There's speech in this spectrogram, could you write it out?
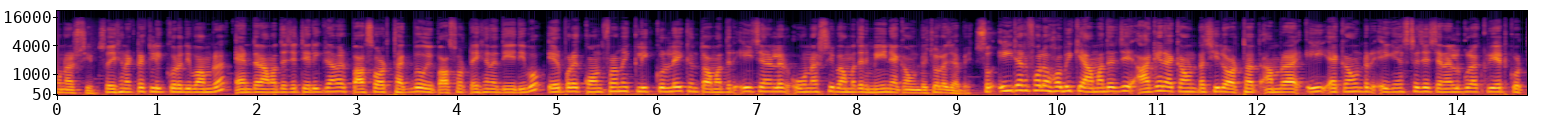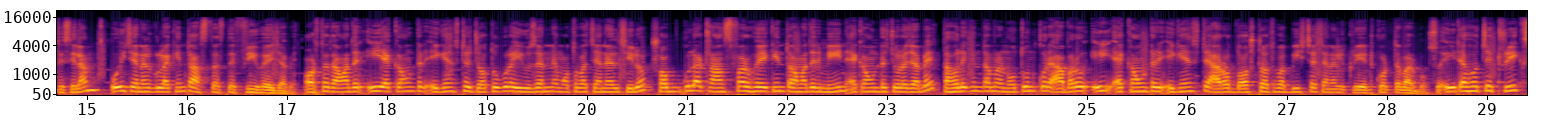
ওনারশিপ সো এখানে একটা ক্লিক করে দিব আমরা। অ্যান্ড দেন আমাদের যে টেলিগ্রামের পাসওয়ার্ড থাকবে, ওই পাসওয়ার্ডটা এখানে দিয়ে দিব। এরপরে কনফার্মে ক্লিক করলেই কিন্তু আমাদের এই চ্যানেলের ওনারশিপ আমাদের মেইন অ্যাকাউন্টে চলে যাবে। সো এইটার ফলে হবে কি, আমাদের যে আগের অ্যাকাউন্টটা ছিল, অর্থাৎ আমরা এই অ্যাকাউন্টের এগেনস্টে যে চ্যানেলগুলো ক্রিয়েট করতেছিলাম, ওই চ্যানেলগুলো কিন্তু আস্তে আস্তে ফ্রি হয়ে যাবে। অর্থাৎ আমাদের এই অ্যাকাউন্টের এগেনস্টে যতগুলো ইউজার নেম অথবা চ্যানেল ছিল, সবগুলা ট্রান্সফার হয়ে কিন্তু আমাদের মেইন অ্যাকাউন্টে চলে যাবে। তাহলে কিন্তু আমরা নতুন করে আবারও এই অ্যাকাউন্টের এগেনস্টে আরও দশটা অথবা বিশটা চ্যানেল ক্রিয়েট করতে পারব। সো এইটা হচ্ছে ট্রিক্স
